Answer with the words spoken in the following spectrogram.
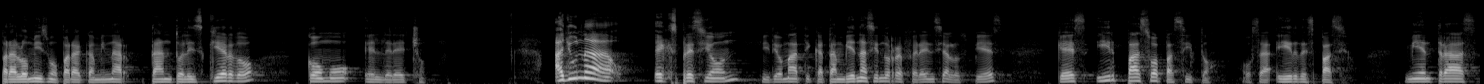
para lo mismo, para caminar tanto el izquierdo como el derecho. Hay una, expresión idiomática, también haciendo referencia a los pies, que es ir paso a pasito, o sea, ir despacio. Mientras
